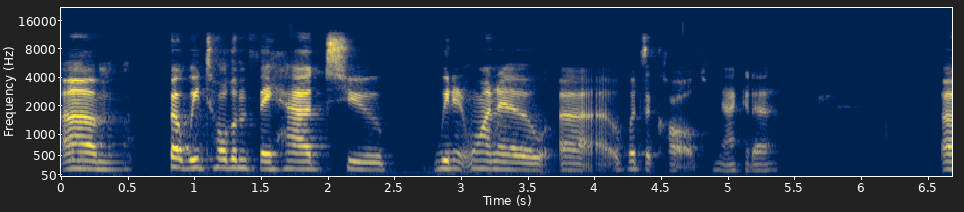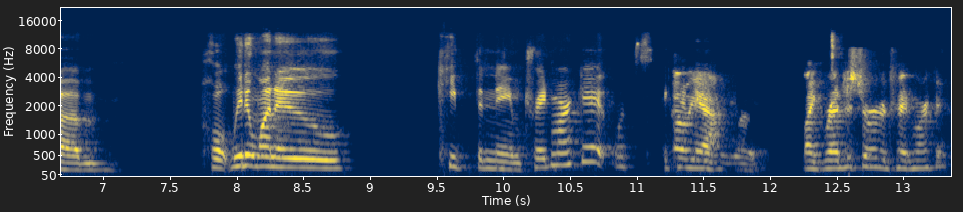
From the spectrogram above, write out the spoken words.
Um, but we told them they had to, we didn't want to, uh, what's it called? Makeda. Um, hold, we didn't want to keep the name trademark it. What's, Oh, yeah. remember the word. Like register or trademark it?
